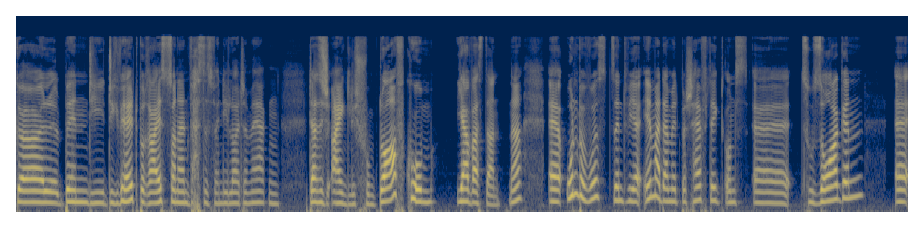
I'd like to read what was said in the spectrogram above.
Girl bin, die die Welt bereist, sondern was ist, wenn die Leute merken, dass ich eigentlich vom Dorf komme? Ja, was dann? Ne? Äh, unbewusst sind wir immer damit beschäftigt, uns äh, zu sorgen, äh,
